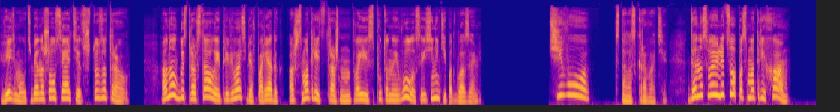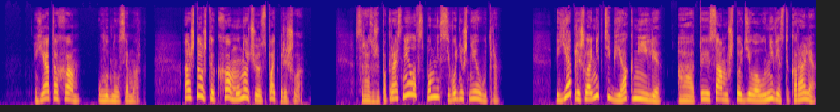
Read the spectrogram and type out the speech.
Ведьма, у тебя нашелся отец, что за траур?» Оно быстро встала и привела себя в порядок, аж смотреть страшно на твои спутанные волосы и синяки под глазами. «Чего?» — встала с кровати. «Да на свое лицо посмотри, хам!» «Я-то хам», — улыбнулся Марк. «А что ж ты к хаму ночью спать пришла?» Сразу же покраснела, вспомнив сегодняшнее утро. «Я пришла не к тебе, а к Миле. А ты сам что делал у невесты короля?»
